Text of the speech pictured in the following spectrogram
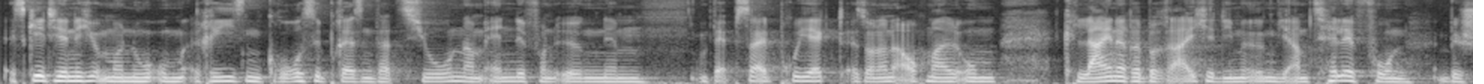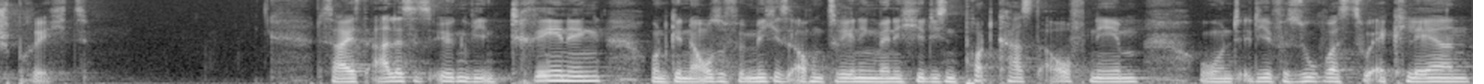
es geht hier nicht immer nur um riesengroße Präsentationen am Ende von irgendeinem Website-Projekt, sondern auch mal um kleinere Bereiche, die man irgendwie am Telefon bespricht. Das heißt, alles ist irgendwie ein Training und genauso für mich ist auch ein Training, wenn ich hier diesen Podcast aufnehme und dir versuche, was zu erklären,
